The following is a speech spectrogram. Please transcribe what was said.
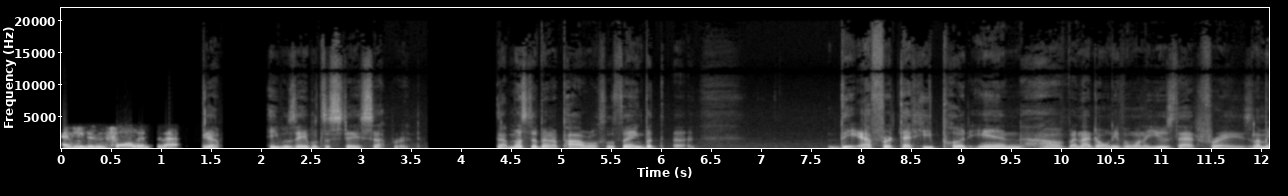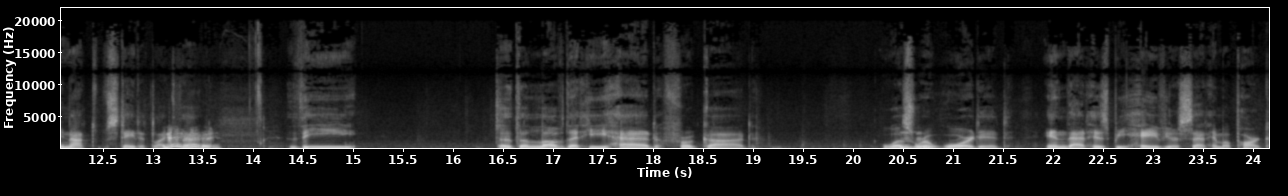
And he didn't fall into that. Yep. He was able to stay separate. That must have been a powerful thing. But uh, the effort that he put in, oh, and I don't even want to use that phrase. Let me not state it like that. the uh, the love that he had for God was mm-hmm. rewarded in that his behavior set him apart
